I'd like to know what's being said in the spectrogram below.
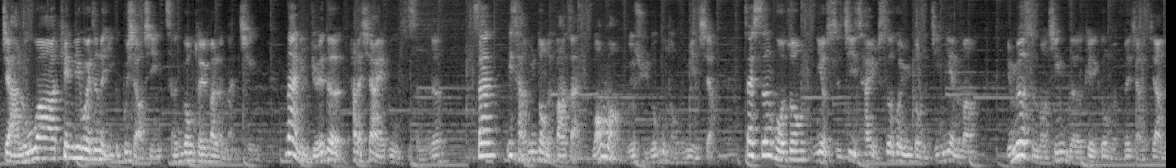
假如啊，天地会真的一个不小心成功推翻了满清，那你觉得它的下一步是什么呢？三一场运动的发展，往往有许多不同的面向。在生活中，你有实际参与社会运动的经验吗？有没有什么心得可以跟我们分享一下呢？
